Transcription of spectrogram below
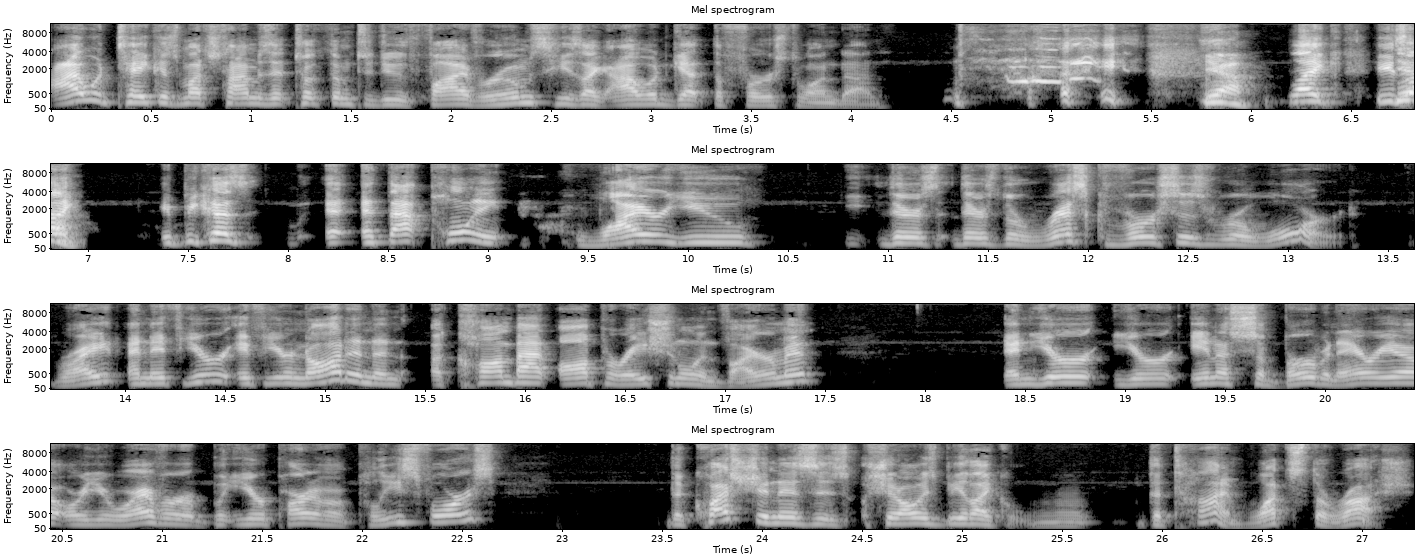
I would take as much time as it took them to do five rooms. He's like i would get the first one done. Yeah. Like he's yeah. like because at, at, that point why are you there's there's the risk versus reward right? And if you're if you're not in an, a combat operational environment and you're you're in a suburban area or you're wherever but you're part of a police force the question is is should always be like the time what's the rush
